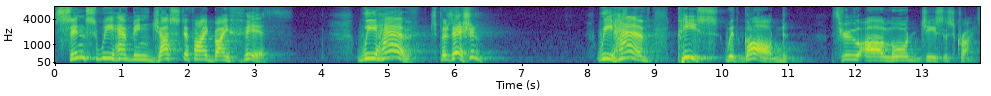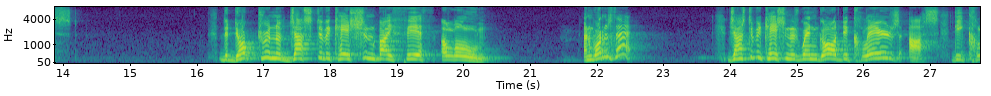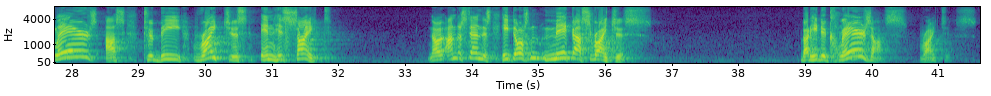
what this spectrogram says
Since we have been justified by faith, we have possession. We have peace with God through our Lord Jesus Christ. The doctrine of justification by faith alone. And what is that? Justification is when God declares us, declares us to be righteous in His sight. Now, understand this. He doesn't make us righteous, but He declares us righteous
